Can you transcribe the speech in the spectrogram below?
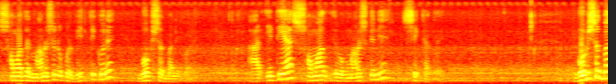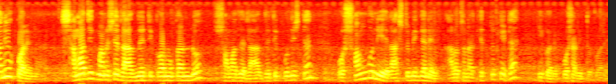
সমাজের মানুষের উপর ভিত্তি করে ভবিষ্যৎবাণী করে আর ইতিহাস, সমাজ এবং মানুষকে নিয়ে শিক্ষা দেয়। ভবিষ্যৎবাণীও করে না। সামাজিক মানুষের রাজনৈতিক কর্মকাণ্ড, সমাজের রাজনৈতিক প্রতিষ্ঠান ও সঙ্গ নিয়ে রাষ্ট্রবিজ্ঞানের আলোচনার ক্ষেত্রকে এটা কি করে? প্রসারিত করে।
